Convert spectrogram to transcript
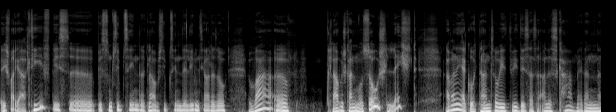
ich war ja aktiv bis, äh, bis zum 17., glaube ich, 17. Lebensjahr oder so. War, äh, glaube ich, gar nicht so schlecht. Aber naja, gut, dann so wie, wie das also alles kam, ne, dann äh,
